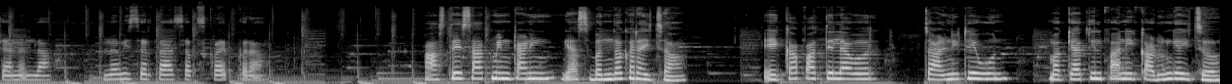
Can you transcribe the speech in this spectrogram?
चॅनलला न विसरता सबस्क्राईब करा. पाच ते सात मिनिटांनी गॅस बंद करायचा. एका पातेल्यावर चाळणी ठेवून मक्यातील पाणी काढून घ्यायचं.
